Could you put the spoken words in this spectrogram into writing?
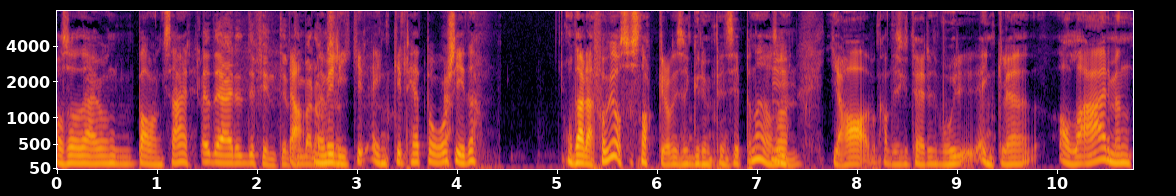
Altså, det er jo en balanse her. Det er definitivt Ja, en men vi liker enkelthet på vår side. Og Det er derfor vi også snakker om disse grunnprinsippene. Altså, Mm. Ja, vi kan diskutere hvor enkle alle er, men,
